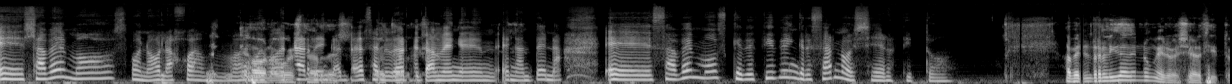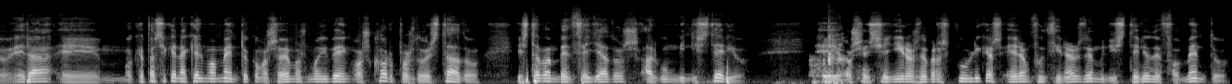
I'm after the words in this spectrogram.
Eh, sabemos, bueno, hola Juan, muy hola, buena tarde, encantada de saludarte tamén en, en antena. Eh, sabemos que decide ingresar no exército. A ver, en realidade non era o exército, era eh, o que pasa que naquel momento, como sabemos moi ben, os corpos do Estado estaban vencellados a algún ministerio. Eh, os enxeñeiros de obras públicas eran funcionarios do Ministerio de Fomento,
